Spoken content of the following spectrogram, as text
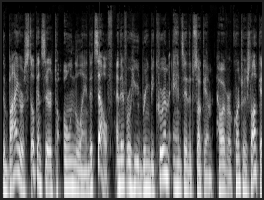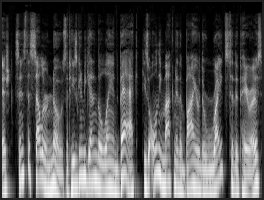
the buyer is still considered to own the land itself, and therefore he would bring Bikurim and say the Psukim. However, according to Lakish, since the seller knows that he's going to be getting the land back, he's only makne the buyer the rights to the payros,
